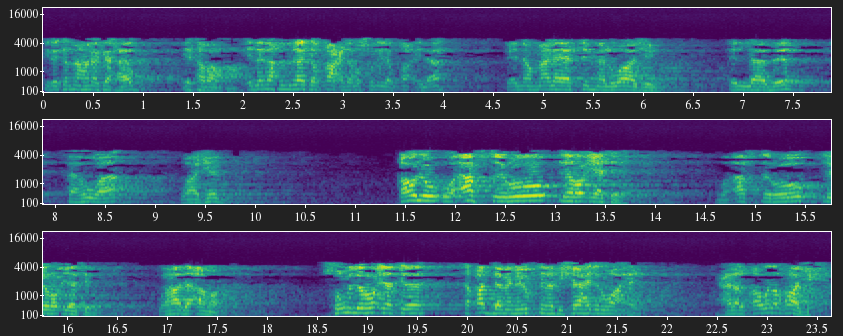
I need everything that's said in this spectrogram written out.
إذا كان هناك أحد يتراءى. إذا نأخذ ذلك القاعدة الأصولية القائلة بأنه ما لا يتم الواجب إلا به فهو واجب. قوله وأفطروا لرؤيته. وأفطروا لرؤيته. وهذا أمر. صوم لرؤيته تقدم أن يكتفى بشاهد واحد على القول الراجح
